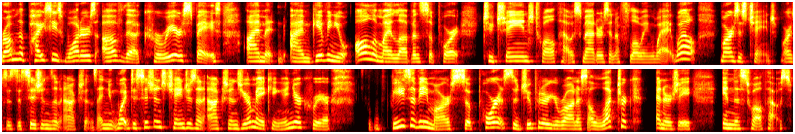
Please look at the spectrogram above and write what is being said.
from the Pisces waters of the career space, I'm I'm giving you all of my love and support to change 12th house matters in a flowing way. Well, Mars is change. Mars is decisions and actions. And what decisions, changes, and actions you're making in your career vis-a-vis Mars supports the Jupiter Uranus electric energy in this 12th house.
